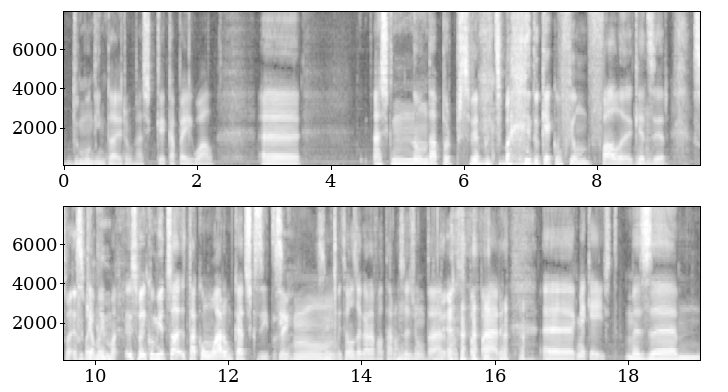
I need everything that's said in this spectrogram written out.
do mundo inteiro, acho que a capa é igual. eh, acho que não dá para perceber muito bem do que é que o filme fala, quer Uhum. dizer. Se bem, se é bem uma que- ima- Se bem que o miúdo está com um ar um bocado esquisito. Sim, Tipo, "Hum, sim. Então eles agora voltaram-se a Hum. juntar, vão-se papar. Ah, como é que é isto? Mas, ahm,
